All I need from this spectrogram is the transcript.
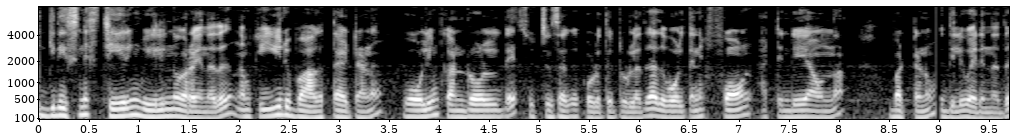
ഇഗ്നീസിന്റെ സ്റ്റിയറിംഗ് വീൽ എന്ന് പറയുന്നത്. നമുക്ക് ഈ ഒരു ഭാഗത്തായിട്ടാണ് വോളിയം കൺട്രോളിന്റെ സ്വിച്ചസ് ഒക്കെ കൊടുത്തിട്ടുള്ളത്. അതുപോലെ തന്നെ ഫോൺ അറ്റൻഡ് ചെയ്യാവുന്ന ബട്ടണും ഇതിൽ വരുന്നത്.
